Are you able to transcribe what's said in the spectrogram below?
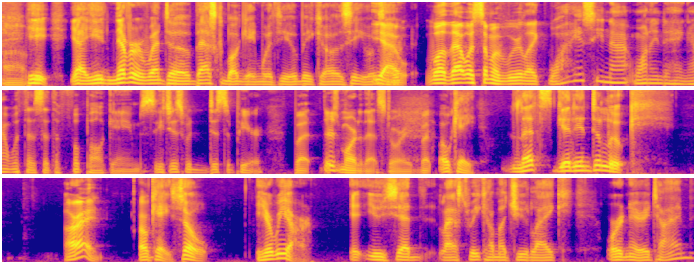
um, he yeah he never went to a basketball game with you because he was yeah, hurt. well, that was some of. We were like, why is he not wanting to hang out with us at the football games? He just would disappear. But there's more to that story. But Okay, let's get into Luke. all right, Okay, so here we are. It, you said last week how much you like ordinary time.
